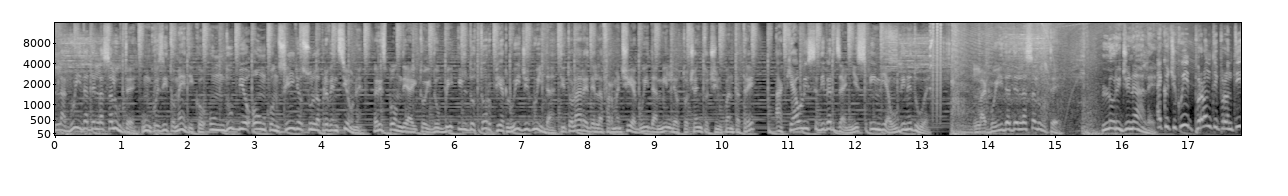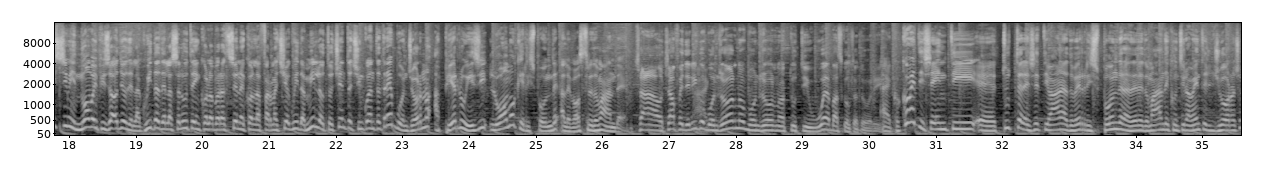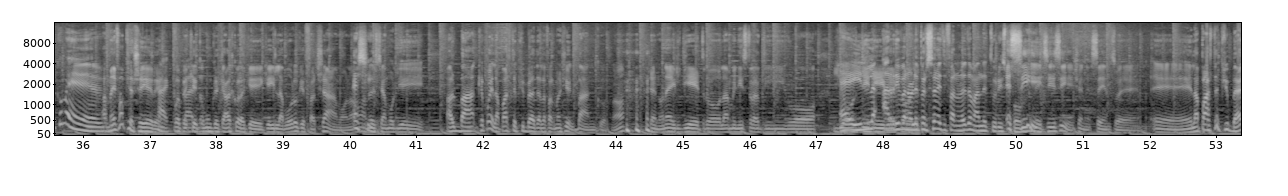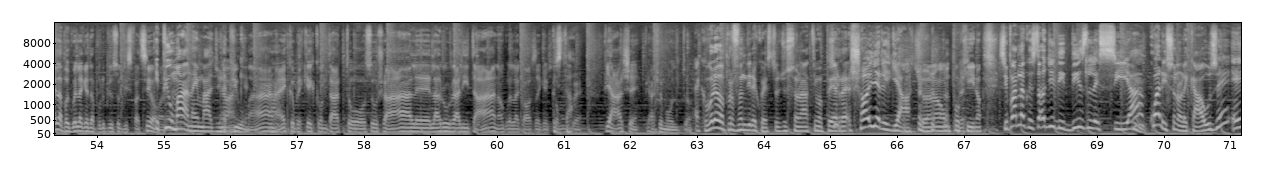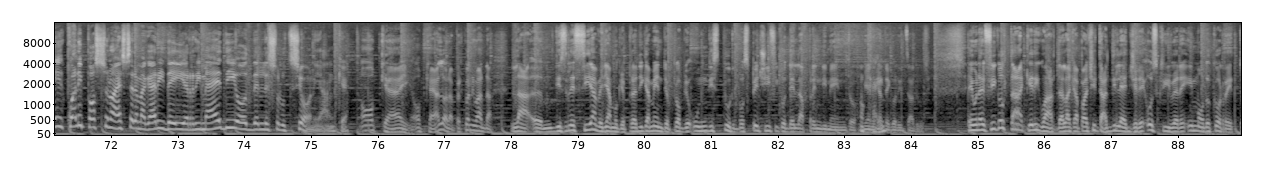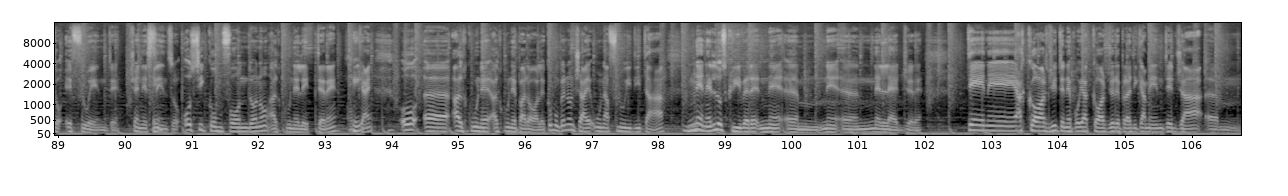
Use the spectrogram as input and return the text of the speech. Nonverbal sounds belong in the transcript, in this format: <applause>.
La guida della salute, un quesito medico, un dubbio o un consiglio sulla prevenzione. Risponde ai tuoi dubbi il dottor Pierluigi Guida, titolare della farmacia Guida 1853 a Chiaulis di Verzegnis in via Udine 2. La guida della salute l'originale. Eccoci qui, pronti prontissimi, nuovo episodio della Guida della Salute in collaborazione con la farmacia Guida 1853. Buongiorno a Pierluisi, l'uomo che risponde alle vostre domande. Ciao, ciao Federico, ecco. buongiorno, buongiorno a tutti i web ascoltatori. Ecco, come ti senti eh, tutte le settimane a dover rispondere a delle domande continuamente il giorno? Cioè, come... A me fa piacere, ecco, poi perché bello. comunque calcola che, che, è il lavoro che facciamo, no? Eh sì. Noi siamo lì al banco, che poi la parte più bella della farmacia è il banco, no? <laughs> cioè non è il dietro, l'amministrativo, gli è ordini, il, le arrivano cose. le persone, ti fanno le domande e tu rispondi. Eh sì, sì, sì, cioè nel senso è, è, la parte più bella, poi quella che dà pure più soddisfazione. E più umana immagino. È più umana, ah. ecco perché il contatto sociale, la ruralità, no? quella cosa che Ci comunque sta. piace, piace molto. Ecco, volevo approfondire questo giusto un attimo per sì. sciogliere il ghiaccio no? un <laughs> pochino. Si parla quest'oggi di dislessia, mm. quali sono le cause e quali possono essere magari dei rimedi o delle soluzioni anche. Ok, ok. Allora, per quanto riguarda la um, dislessia, vediamo che praticamente è proprio un disturbo specifico dell'apprendimento, okay. viene categorizzato così. È una difficoltà che riguarda la capacità di leggere o scrivere in modo corretto e fluente, cioè nel sì. senso o si confondono alcune lettere, sì. ok? O uh, alcune, alcune, parole. Comunque non c'è una fluidità mm-hmm. né nello scrivere né, um, né uh, nel leggere te ne accorgi, te ne puoi accorgere praticamente già um,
